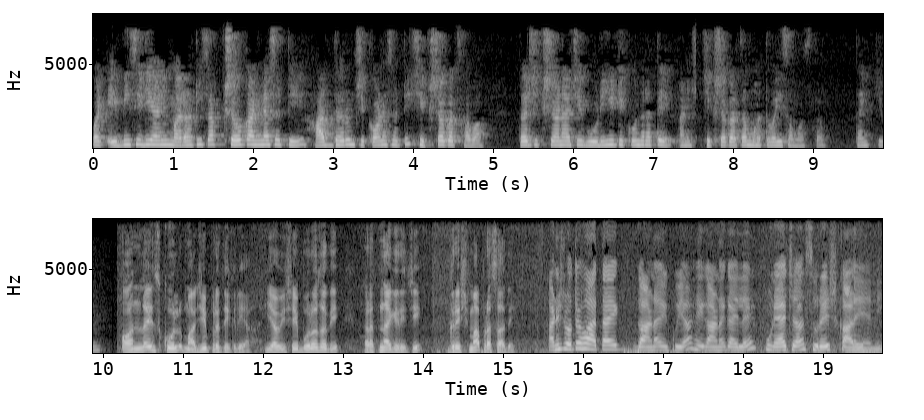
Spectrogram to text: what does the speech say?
पण एबीसीडी आणि मराठीचा क्ष काढण्यासाठी हात धरून शिकवण्यासाठी शिक्षकच हवा. तर शिक्षणाची गोडीही टिकून राहते आणि शिक्षकाचं महत्वही समजतं. थँक्यू ऑनलाईन स्कूल माझी प्रतिक्रिया. याविषयी बोलत होती रत्नागिरीची ग्रीष्मा प्रसादे. आणि श्रोते हो आता एक गाणं ऐकूया. हे गाणं गायलंय पुण्याच्या सुरेश काळे यांनी.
